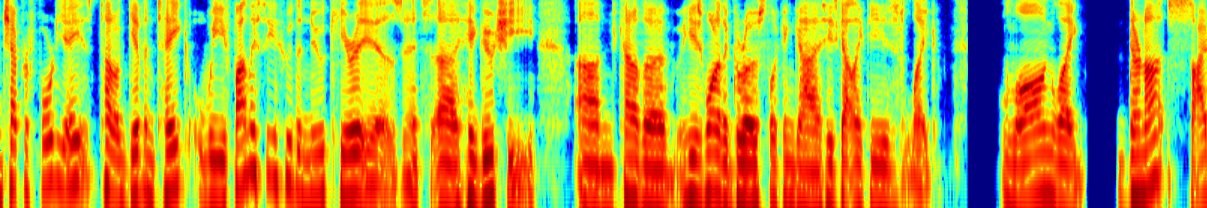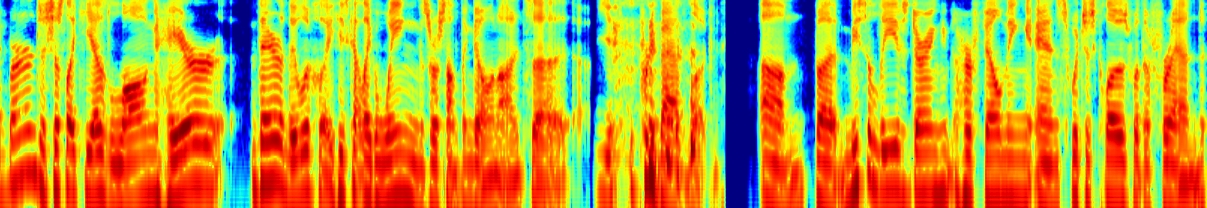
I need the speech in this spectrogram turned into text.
chapter 48 is titled Give and Take. We finally see who the new Kira is, and it's uh, Higuchi. Um, kind of a he's one of the gross looking guys. He's got like these like long like they're not sideburns. It's just like he has long hair there. They look like he's got like wings or something going on. It's a yeah. pretty bad look. Um, but Misa leaves during her filming and switches clothes with a friend,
